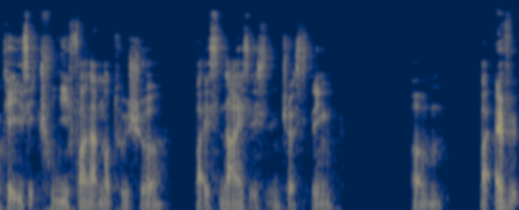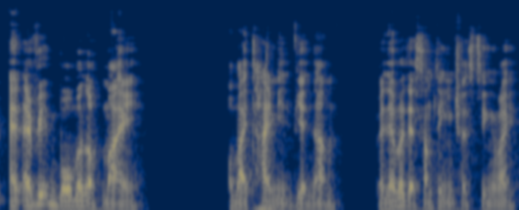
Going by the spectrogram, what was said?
okay. Is it truly fun? I'm not too sure, but it's nice. It's interesting. Um, but every at every moment of my of my time in Vietnam, whenever there's something interesting, right,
